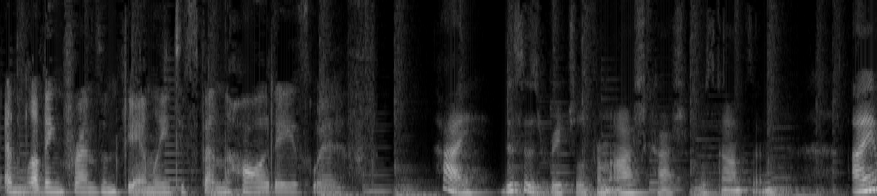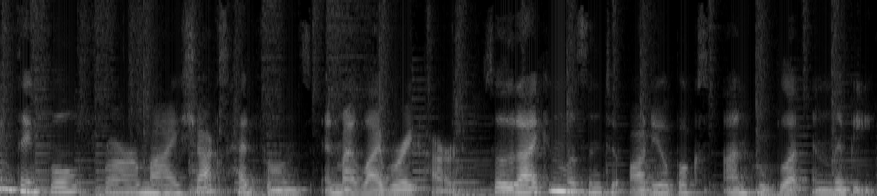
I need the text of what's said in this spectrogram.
and loving friends and family to spend the holidays with. Hi, this is Rachel from Oshkosh, Wisconsin. I am thankful for my Shokz headphones and my library card so that I can listen to audiobooks on Hoopla and Libby.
